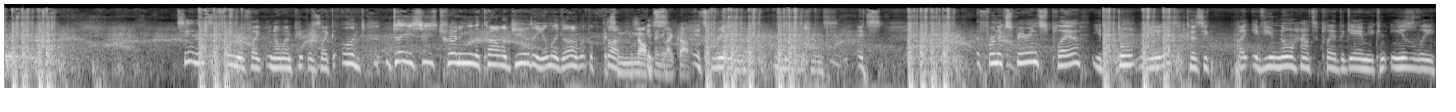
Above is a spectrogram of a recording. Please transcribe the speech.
very, and that's the thing with like you know when people's like, "Oh, DayZ's turning into Call of Duty." Oh my god, what the It's fuck? It's nothing like that. It's really not, a chance. It's for an experienced player, you don't need it because you like if you know how to play the game, you can easily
